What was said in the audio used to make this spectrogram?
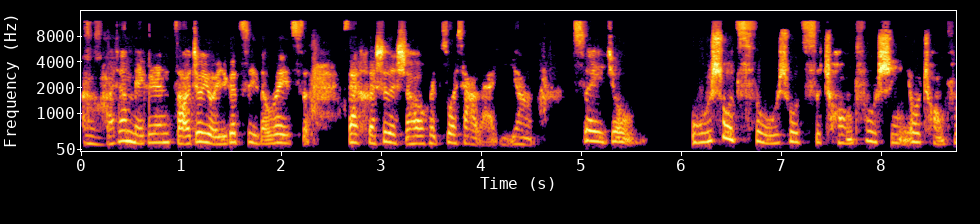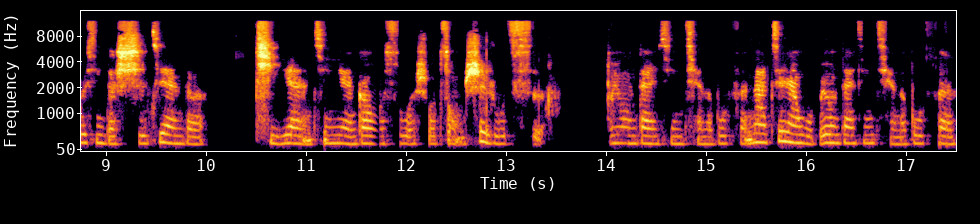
嗯，好像每个人早就有一个自己的位子，在合适的时候会坐下来一样。所以就无数次、无数次重复性又重复性的实践的。体验经验告诉我说，总是如此，不用担心钱的部分。那既然我不用担心钱的部分，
